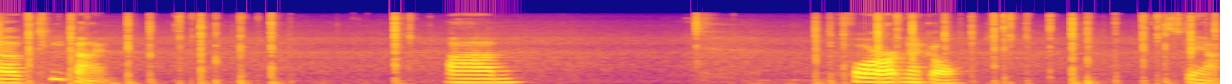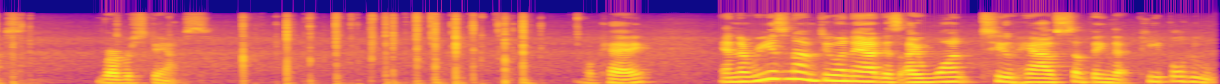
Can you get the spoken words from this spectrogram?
of tea time um, for Art Deco stamps, rubber stamps. Okay, and the reason I'm doing that is I want to have something that people who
